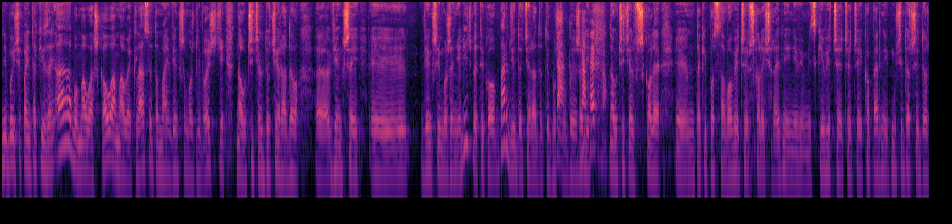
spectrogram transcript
nie boi się Pani takich zdań, a bo mała szkoła, małe klasy, to mają większe możliwości, nauczyciel dociera do e, większej, e, większej może nie liczby, tylko bardziej dociera do tych uczniów, Tak, bo jeżeli na nauczyciel w szkole e, takiej podstawowej, czy w szkole średniej, nie wiem, Mickiewicz, czy, czy, czy Kopernik musi dotrzeć do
